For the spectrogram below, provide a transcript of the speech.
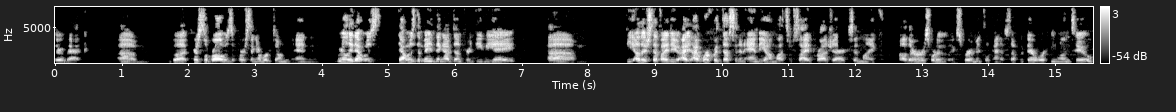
throwback. Um, but Crystal Brawl was the first thing I worked on, and really that was that was the main thing I've done for DBA. Um, the other stuff I do, I, I, work with Dustin and Andy on lots of side projects and like other sort of experimental kind of stuff that they're working on too.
